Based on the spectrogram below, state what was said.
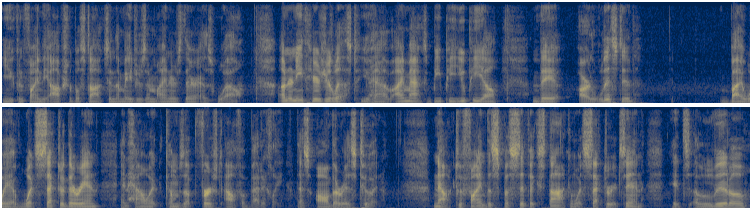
You can find the optionable stocks in the majors and minors there as well. Underneath, here's your list. You have IMAX, BP, UPL. They are listed by way of what sector they're in and how it comes up first alphabetically. That's all there is to it. Now, to find the specific stock and what sector it's in, it's a little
